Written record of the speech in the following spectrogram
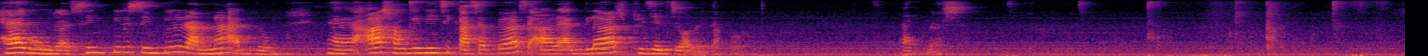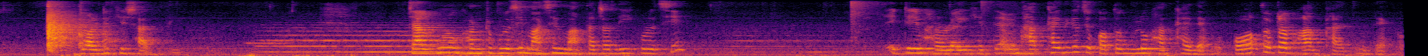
হ্যাঁ বন্ধুরা, সিম্পল সিম্পল রান্না একদম। হ্যাঁ আর সঙ্গে নিয়েছি কাঁচা পেঁয়াজ আর এক গ্লাস ফ্রিজের জল দেখো। এক গ্লাস। জলটা খেয়ে স্বাদ দিই চালগুলো ঘন্ট করেছি, মাছের মাথাটা দিয়ে করেছি। এটাই ভালো লাগে খেতে। আমি ভাত খাই, দেখেছ? কতগুলো ভাত খাই দেখো। কতটা ভাত খায় তুমি দেখো।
